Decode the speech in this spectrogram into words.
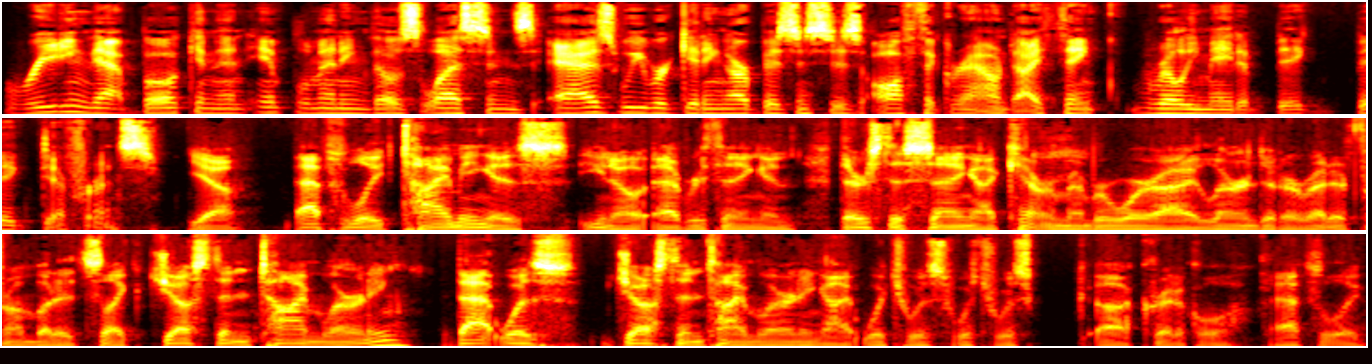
reading that book and then implementing those lessons as we were getting our businesses off the ground i think really made a big big difference. Yeah absolutely. Timing is you know everything. And there's this saying i can't remember where i learned it or read it from but it's like just in time learning. That was just in time learning which was which was uh, critical. Absolutely.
